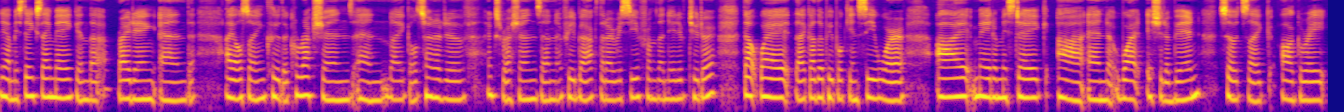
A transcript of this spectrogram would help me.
yeah mistakes I make in the writing, and I also include the corrections and like alternative expressions and feedback that I receive from the native tutor. That way, like other people can see where I made a mistake uh, and what it should have been. So it's like a great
